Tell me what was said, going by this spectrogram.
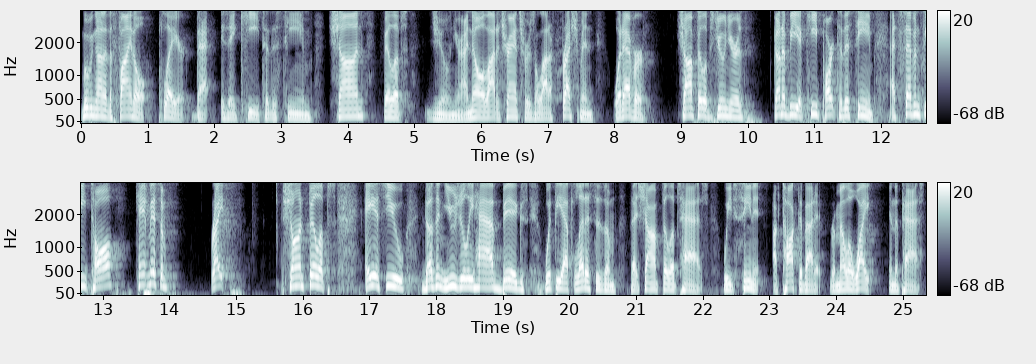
Moving on to the final player that is a key to this team, Shawn Phillips Jr. I know a lot of transfers, a lot of freshmen, whatever. Shawn Phillips Jr. is going to be a key part to this team. At seven feet tall, can't miss him, right? Shawn Phillips, ASU doesn't usually have bigs with the athleticism that Shawn Phillips has. We've seen it. I've talked about it. Romello White in the past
